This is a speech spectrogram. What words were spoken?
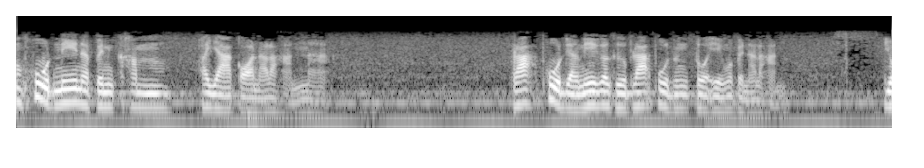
ำพูดนี้นะเป็นคำพยากรณ์อรหันต์นะ พระพูดอย่างนี้ก็คือพระพูดถึงตัวเองว่าเป็นอรหันต์โย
